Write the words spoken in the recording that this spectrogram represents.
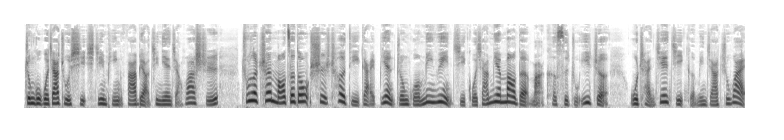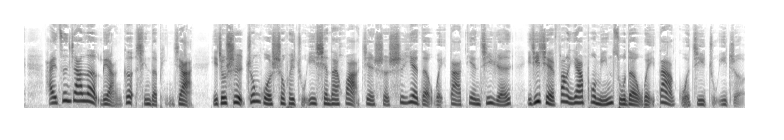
中国国家主席习近平发表纪念讲话时，除了称毛泽东是彻底改变中国命运及国家面貌的马克思主义者。无产阶级革命家之外，还增加了两个新的评价，也就是中国社会主义现代化建设事业的伟大奠基人，以及解放压迫民族的伟大国际主义者。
